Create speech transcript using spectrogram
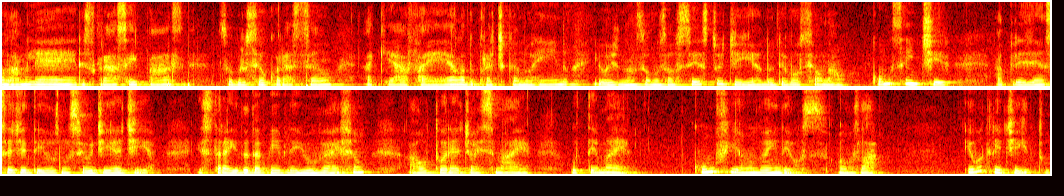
Olá, mulheres, graça e paz sobre o seu coração. Aqui é a Rafaela do Praticando o Reino e hoje nós vamos ao sexto dia do devocional Como sentir a presença de Deus no seu dia a dia. Extraído da Bíblia YouVersion, a autora é Joyce Meyer. O tema é Confiando em Deus. Vamos lá? Eu acredito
